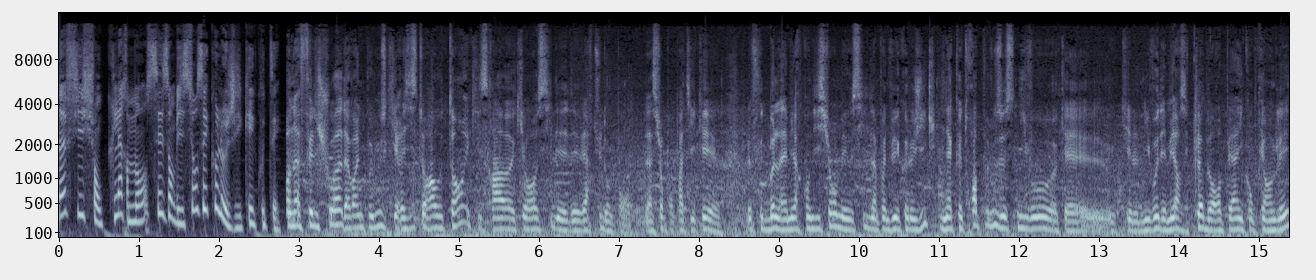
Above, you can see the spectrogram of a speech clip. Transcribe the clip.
affichant clairement ses ambitions écologiques. Écoutez. On a fait le choix d'avoir une pelouse qui résistera au temps et qui sera qui aura aussi des, vertus donc pour, bien sûr pour pratiquer le football dans les meilleures conditions mais aussi d'un point de vue écologique. Il n'y a que trois pelouses de ce niveau euh, qui est, qui est le niveau des meilleurs clubs européens y compris anglais.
